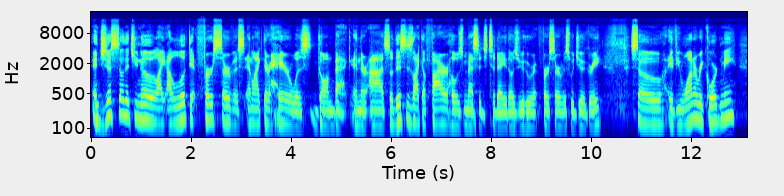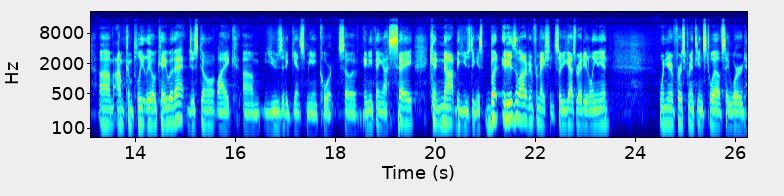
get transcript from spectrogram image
And just so that you know, like I looked at first service and like their hair was gone back and their eyes. So this is like a fire hose message today. Those of you who are at first service, would you agree? So if you want to record me, um, I'm completely okay with that. Just don't like um, use it against me in court. So if anything I say cannot be used against, but it is a lot of information. So you guys ready to lean in? When you're in 1 Corinthians 12, say word.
